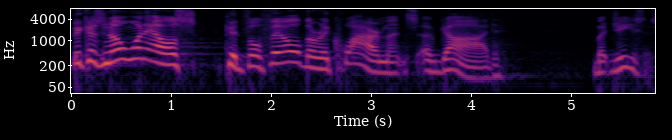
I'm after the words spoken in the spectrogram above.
because no one else could fulfill the requirements of God but Jesus.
